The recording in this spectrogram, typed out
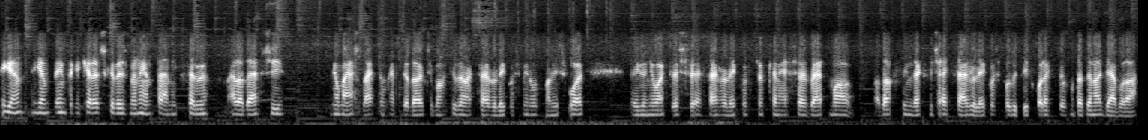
igen, igen, pénteki kereskedésben ilyen pánikszerű eladási nyomást láttunk, hát a Deutsche Bank 15%-os mínuszban is volt, végül 8,5%-os csökkenéssel zárt ma a DAX Index is 1%-os pozitív korrekciót mutat, de nagyjából a,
